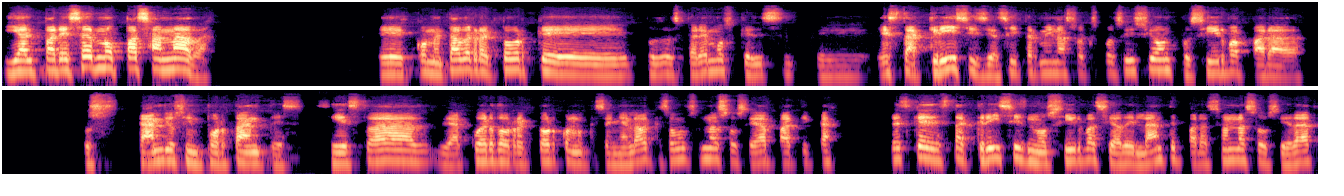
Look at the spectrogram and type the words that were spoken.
Y al parecer no pasa nada. Eh, comentaba el rector que pues esperemos que, que, esta crisis, y así termina su exposición, pues sirva para pues, cambios importantes. Si está de acuerdo, rector, con lo que señalaba, que somos una sociedad apática, es que esta crisis nos sirva hacia adelante para ser una sociedad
